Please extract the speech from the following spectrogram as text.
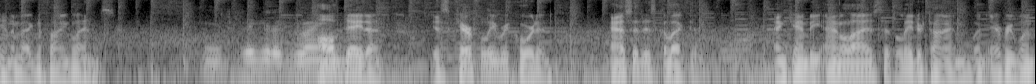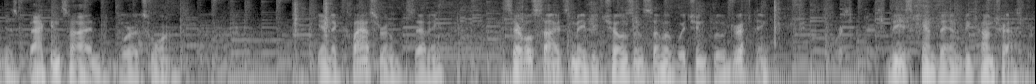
and a magnifying lens. It's regular grain. All data is carefully recorded as it is collected and can be analyzed at a later time when everyone is back inside where it's warm. In a classroom setting, several sites may be chosen, some of which include drifting. These can then be contrasted.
